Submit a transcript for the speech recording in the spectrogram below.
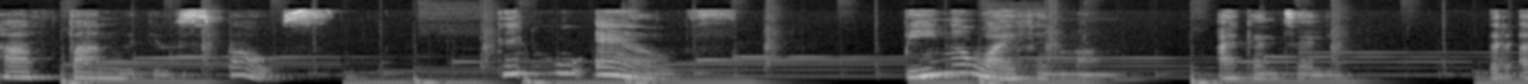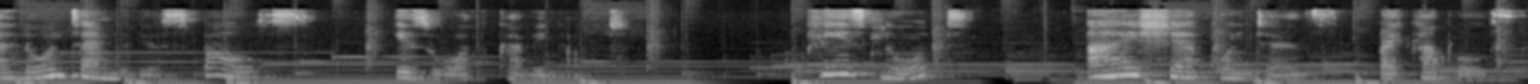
have fun with your spouse, then who else? Being a wife and mom, I can tell you that alone time with your spouse is worth carving out. Please note, I share pointers by couples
